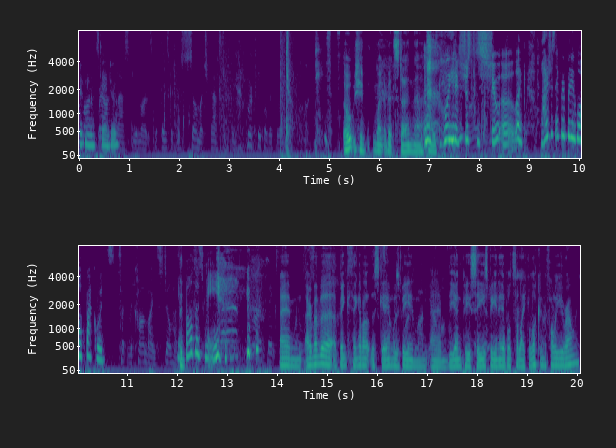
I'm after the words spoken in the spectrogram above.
it means danger. Oh, she went a bit stern there. Like, well, you just shoot her. Like, why does everybody walk backwards? It The- bothers me. um, I remember a big thing about this game was being um the NPCs being able to like look and follow you around.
